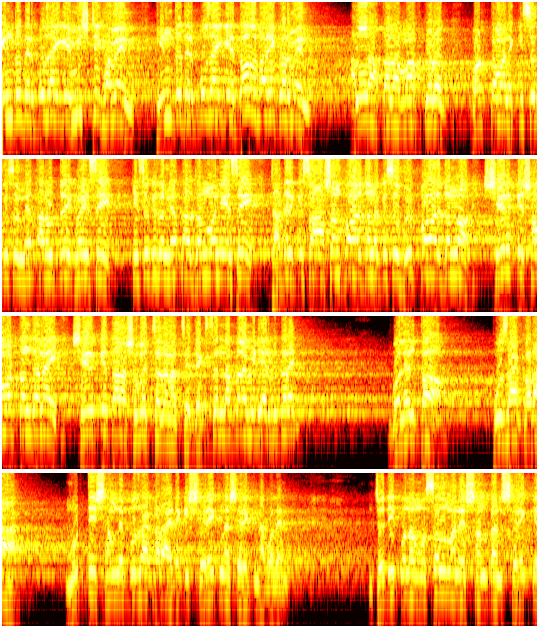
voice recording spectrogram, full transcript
হিন্দুদের পূজায় গিয়ে মিষ্টি খাবেন, হিন্দুদের পূজায় গিয়ে দল বাড়ি করবেন। আল্লাহ তালা মাফ করুক, বর্তমানে কিছু কিছু নেতার উদ্রেক হয়েছে, কিছু কিছু নেতা জন্ম নিয়েছে, যাদের কিছু আসন পাওয়ার জন্য, কিছু ভোট পাওয়ার জন্য শেরকে সমর্থন জানায় শেরকে তারা শুভেচ্ছা জানাচ্ছে। দেখছেন না আপনারা মিডিয়ার ভিতরে? বলেন তো, পূজা করা, মূর্তির সামনে পূজা করা, এটা কি সেরেক না সেরেক না বলেন? যদি কোনো মুসলমানের সন্তান সেরেককে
